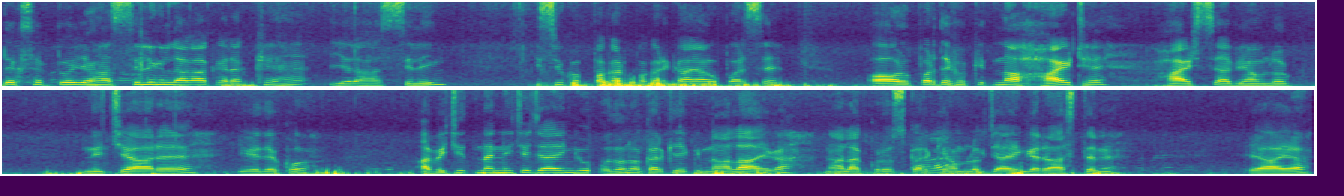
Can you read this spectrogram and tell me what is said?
देख सकते हो यहाँ सीलिंग लगा के रखे हैं ये रहा सीलिंग। इसी को पकड़ पकड़ के आया ऊपर से। और ऊपर देखो कितना हाइट है। हाइट से अभी हम लोग नीचे आ रहे हैं। ये देखो अभी जितना नीचे जाएँगे वो दोनों करके एक नाला आएगा। नाला क्रॉस करके हम लोग जाएँगे रास्ते में। ये आया।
